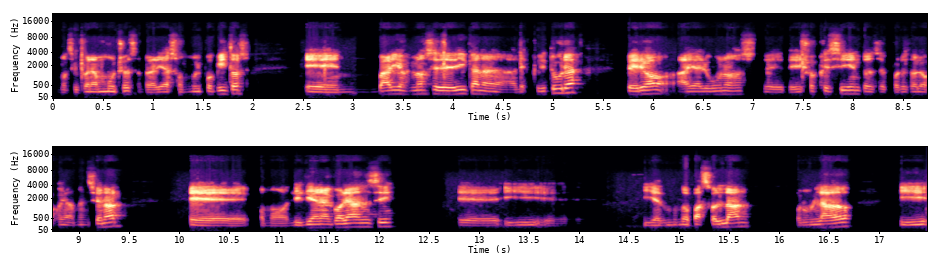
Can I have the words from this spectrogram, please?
como si fueran muchos, en realidad son muy poquitos. varios no se dedican a la escritura, pero hay algunos de, ellos que sí, entonces por eso los voy a mencionar, eh, como Liliana Colanzi eh, eh, y, Edmundo Pasoldán, por un lado, y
